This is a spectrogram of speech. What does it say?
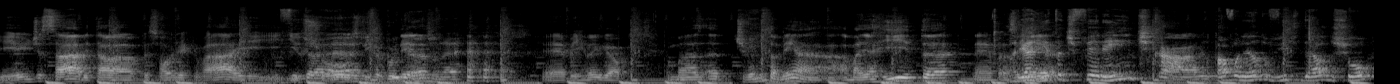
E aí a gente sabe, tá, o pessoal onde é que vai e, fica, e os shows, é, fica, fica, por dentro. né? é, bem legal. Mas uh, tivemos também a, a, Maria Rita, né, brasileira. Maria Rita diferente, cara. Eu tava olhando o vídeo dela no show,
